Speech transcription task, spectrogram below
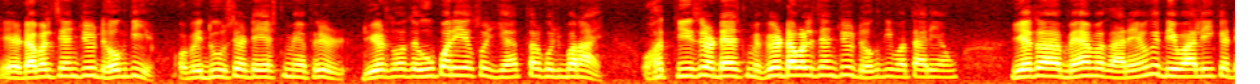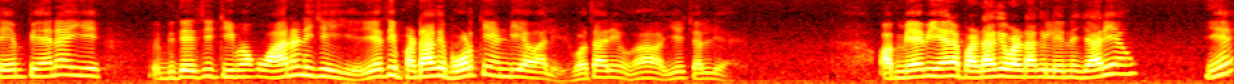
ये डबल सेंचुरी ठोक दी और फिर दूसरे टेस्ट में फिर डेढ़ सौ से ऊपर एक सौ छिहत्तर कुछ बनाए, और तीसरे टेस्ट में फिर डबल सेंचुरी ठोक दी, बता रहा हूँ। ये तो मैं बता रही हूँ कि दिवाली के टाइम पे है ना ये विदेशी टीमों को आना नहीं चाहिए, ये थी फटाके फोड़ते हैं इंडिया वाले, बता रही हूँ हाँ ये चल रहा है। अब मैं भी है ना फटाके वटाके लेने जा रहा हूँ, ये,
